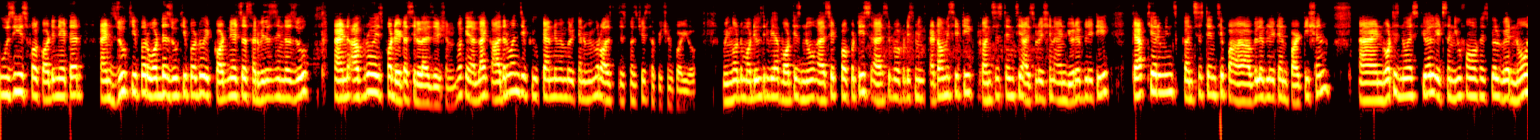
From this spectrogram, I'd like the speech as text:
Oozie is for coordinator. And Zookeeper, what does Zookeeper do? It coordinates the services in the zoo. And avro is for data serialization. Okay like other ones if you can remember you can remember all this much is sufficient for you. Moving on to module 3 we have what is no acid properties. Acid properties means atomicity consistency isolation and durability. Cap theory means consistency availability and partition. And what is NoSQL? It's a new form of SQL where no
